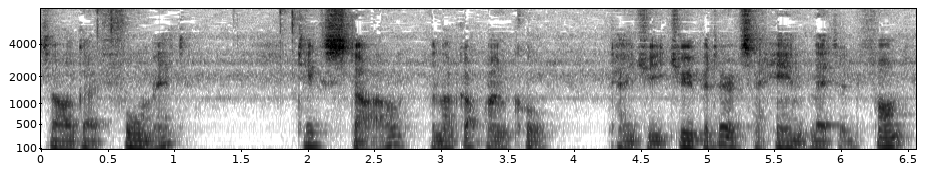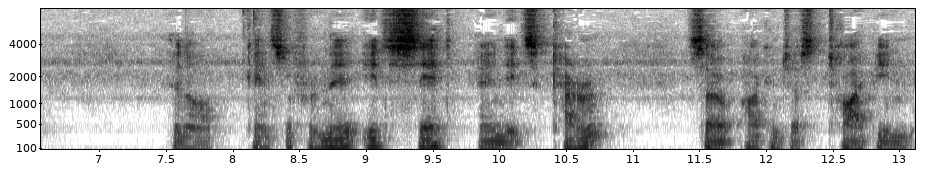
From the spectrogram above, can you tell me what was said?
So I'll go Format, Text Style, and I've got one called KG Jupiter. It's a hand lettered font, and I'll cancel from there. It's set and it's current, so I can just type in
